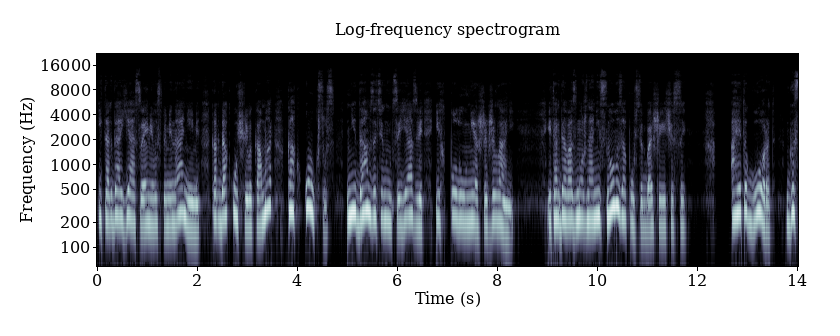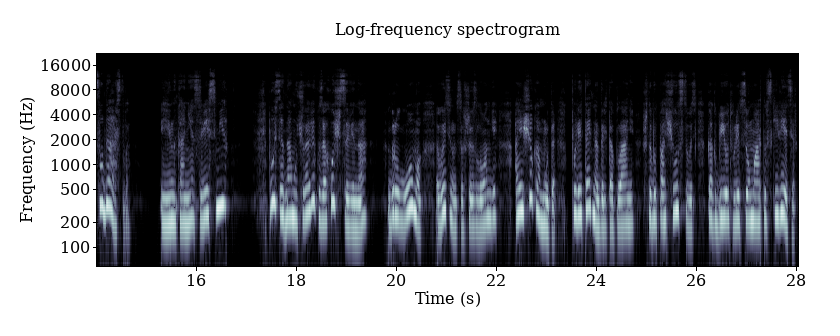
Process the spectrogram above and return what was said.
И тогда я своими воспоминаниями, как докучливый комар, как уксус, не дам затянуться язве их полуумерших желаний, и тогда, возможно, они снова запустят большие часы. А это город, государство и, наконец, весь мир. Пусть одному человеку захочется вина, другому вытянуться в шезлонге, а еще кому-то полетать на дельтаплане, чтобы почувствовать, как бьет в лицо мартовский ветер,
